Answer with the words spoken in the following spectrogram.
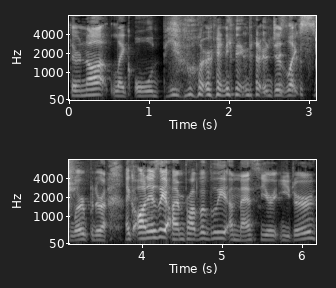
they're not like old people or anything that are just like slurping around. Like honestly, I'm probably a messier eater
